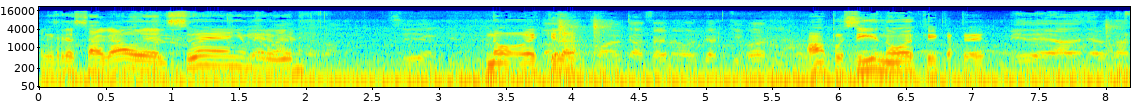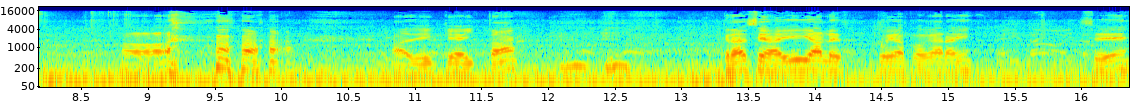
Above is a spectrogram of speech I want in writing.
el rezagado del sueño, mire, mire. Sí, aquí. No, es que la... Con el café me volví a activar. Ah, pues sí, no, es que el café... Mide a Daniel. Ah, así que ahí está. Gracias, ahí ya les voy a pagar ahí. Sí.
